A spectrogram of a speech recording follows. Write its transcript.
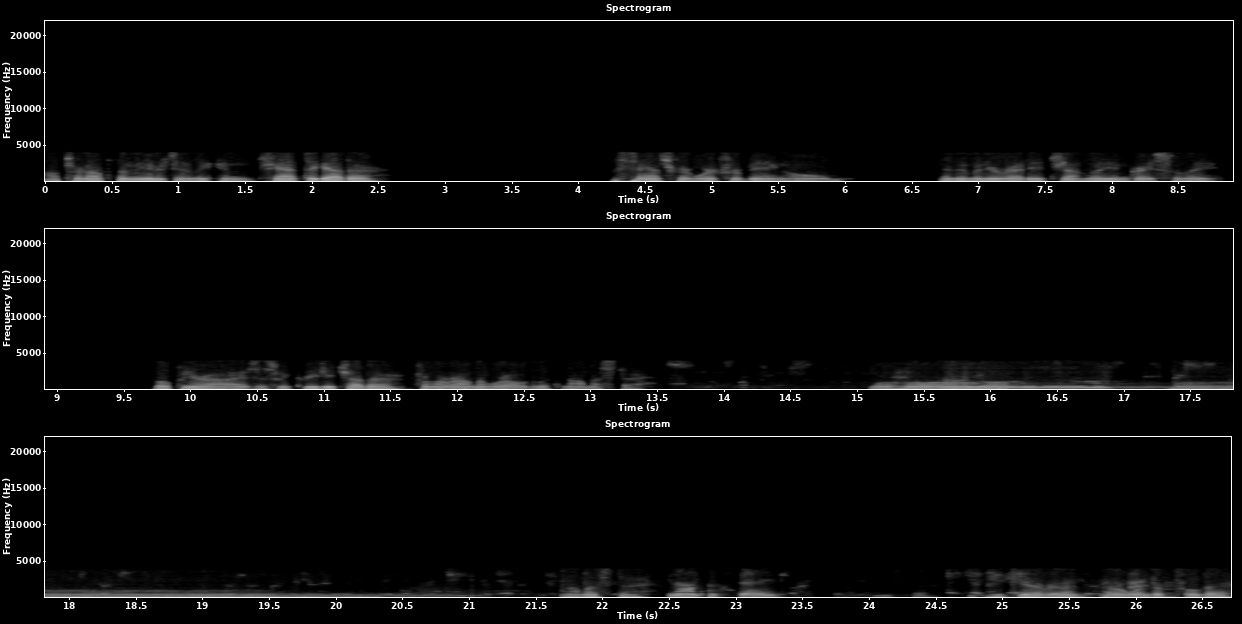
I'll turn off the music and we can chant together the Sanskrit word for being Om. And then, when you're ready, gently and gracefully open your eyes as we greet each other from around the world with Namaste. Namaste. Namaste. Thank you, everyone. Have a wonderful day.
